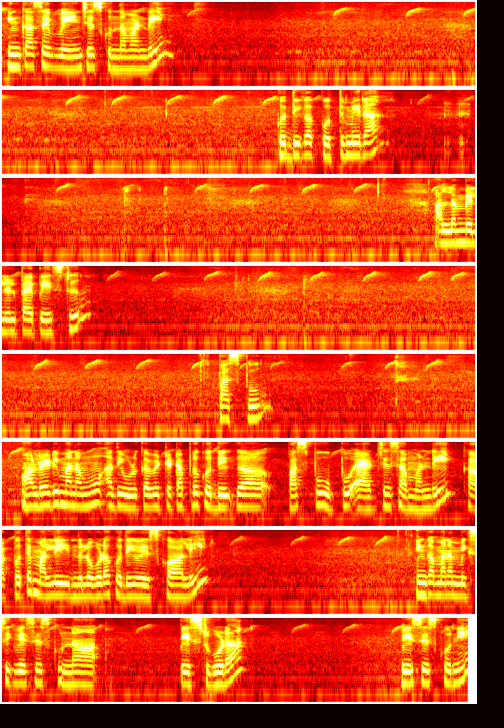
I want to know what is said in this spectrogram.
ఇంకాసేపు వేయించేసుకుందామండి. కొద్దిగా కొత్తిమీర. అల్లం వెల్లుల్లిపాయ పేస్ట్. పసుపు. ఆల్రెడీ మనము అది ఉడకబెట్టేటప్పుడు కొద్దిగా పసుపు ఉప్పు యాడ్ చేసామండి. కాకపోతే మళ్ళీ ఇందులో కూడా కొద్దిగా వేసుకోవాలి. ఇంకా మనం మిక్సీకి వేసేసుకున్న పేస్ట్ కూడా వేసేసుకొని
